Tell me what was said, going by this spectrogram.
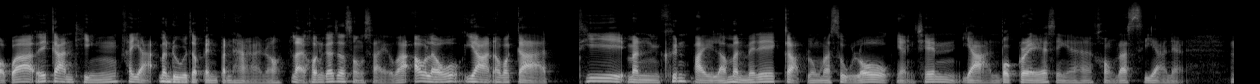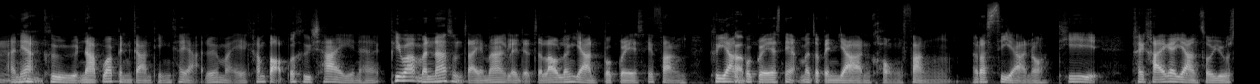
บอกว่าเอ้ยการทิ้งขยะมันดูจะเป็นปัญหาเนาะหลายคนก็จะสงสัยว่าเอ้าแล้วยานอวกาศ ที่มันขึ้นไปแล้วมันไม่ได้กลับลงมาสู่โลก อย่างเช่น ยานโปรเกรสอย่างเงี้ยฮะของรัสเซียเนี่ยอืมอันเนี้ยคือนับว่าเป็นการทิ้งขยะด้วยไหมคำตอบก็คือใช่นะฮะพี่ว่ามันน่าสนใจมากเลย เดี๋ยวจะเล่าเรื่องยานโปรเกรสให้ฟัง คือยานโปรเกรสเนี่ยมันจะเป็นยานของฝั่งรัสเซียเนาะที่ คล้ายๆกับยานโซยูส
